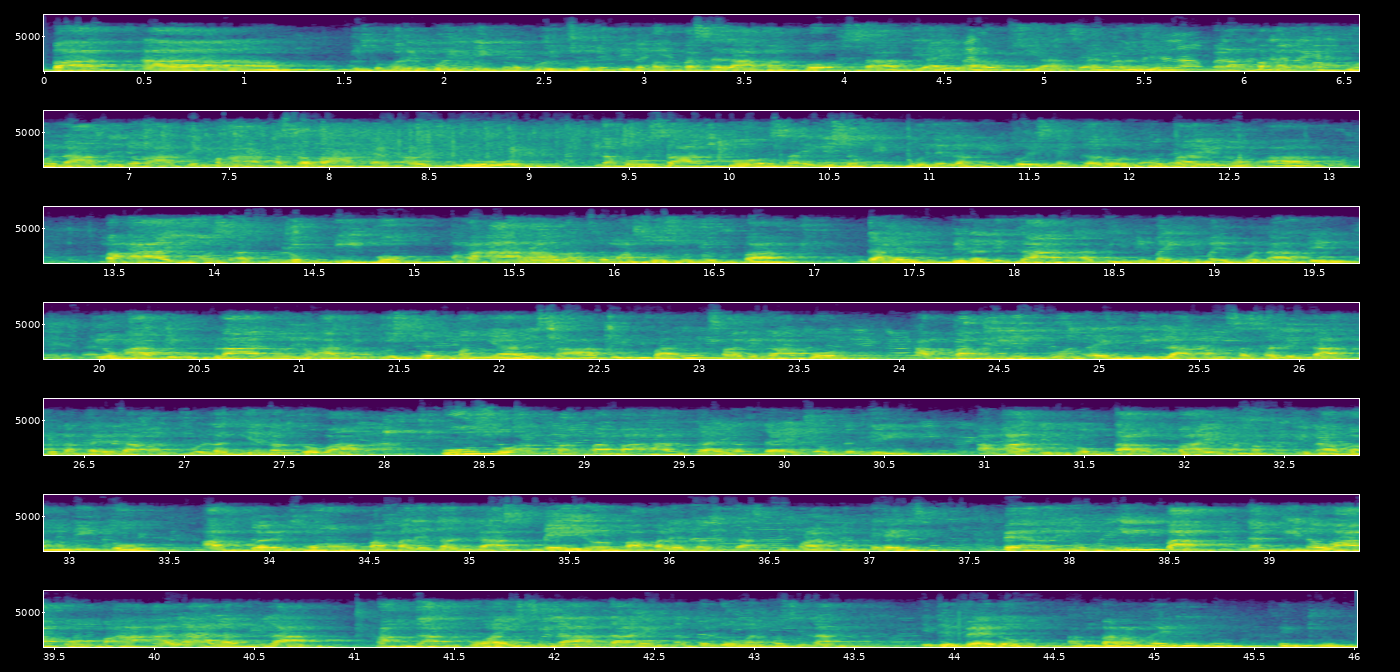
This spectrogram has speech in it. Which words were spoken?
But, um, gusto ko rin po i-take yung opportunity na magpasalamat po sa DILG at sa MLG. Palakpakan naman po natin yung ating mga kasamahang MLGO na kung saan po sa initiative po nilang ito is nagkaroon po tayo ng ah, maayos at produktibong mga araw at sa mga susunod pa dahil binalikan at hinimay-himay po natin yung ating plano, yung ating gustong mangyari sa ating bayan. Sabi nga po, ang paglilingkod ay hindi lamang sa salita, kinakailangan po lagyan ng gawa, puso at pagmamahal dahil at the end of the day, ang ating pong taong bayan ang makikinabang dito. After mo, papalitan ka as mayor, papalitan ka as department heads, pero yung impact ng ginawa mo, maaalala nila hanggang buhay sila dahil natulungan mo silang i-develop ang barangay ninyo. Thank you.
